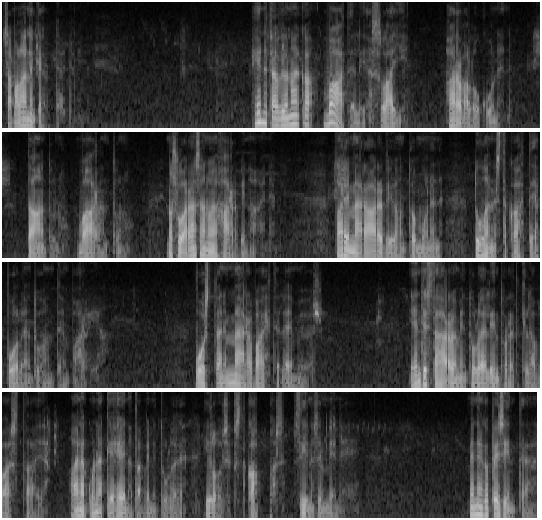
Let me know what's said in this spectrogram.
Samanlainen käyttäytyminen. Heinätavi on aika vaatelias laji harvalukuinen, taantunut, vaarantunut, no suoraan sanoen harvinainen. Parimäärä arvio on tuommoinen tuhannesta kahteen ja puoleen tuhanteen paria. Vuosittainen määrä vaihtelee myös. Entistä harvemmin tulee linturetkillä vastaan ja aina kun näkee heinätavin, niin tulee iloiseksi, että kappas, siinä se menee. Mennäänkö pesintään,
